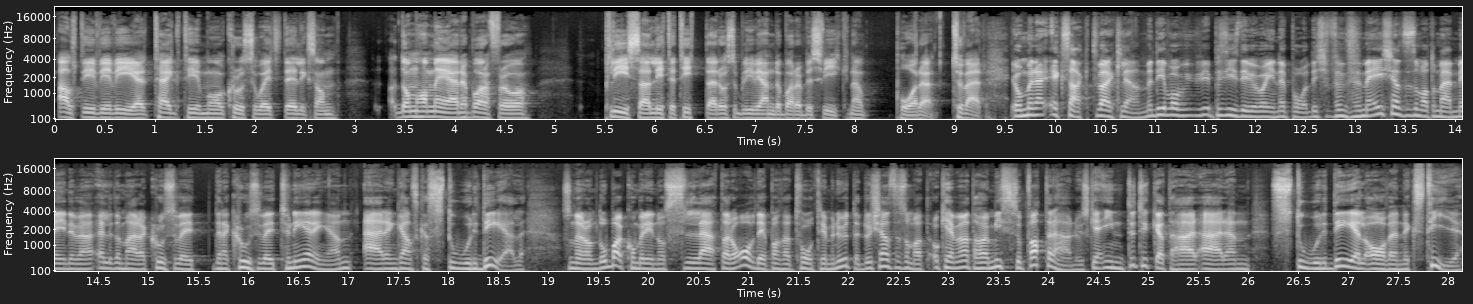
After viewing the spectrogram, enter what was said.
alltid i WWE, Tag Team och Cruiserweights, det är liksom... De har med det bara för att plisa lite tittare och så blir vi ändå bara besvikna på det, tyvärr. Jo men eh, exakt, verkligen. Men det var precis det vi var inne på. Det, för, för mig känns det som att de här main event, eller de här cruiserweight, den här cruiserweight-turneringen är en ganska stor del. Så när de då bara kommer in och slätar av det på en sån här två, tre minuter, då känns det som att okej, okay, men vänta, har jag missuppfattat det här nu? Ska jag inte tycka att det här är en stor del av NXT? Eh,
